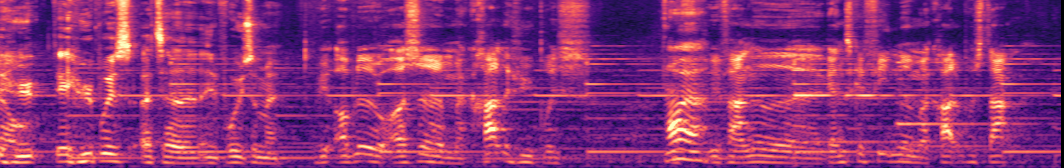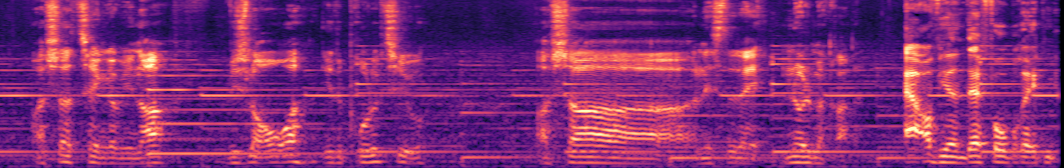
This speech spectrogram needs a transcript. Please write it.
Det er, hy, det er hybris at tage en fryser med. Vi oplevede jo også makrelhybris. Nå ja. Vi fangede øh, ganske fint med makrel på stang, og så tænker vi, nå, vi slår over i det produktive. Og så næste dag, nul makrel. Ja, og vi havde endda forberedt med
